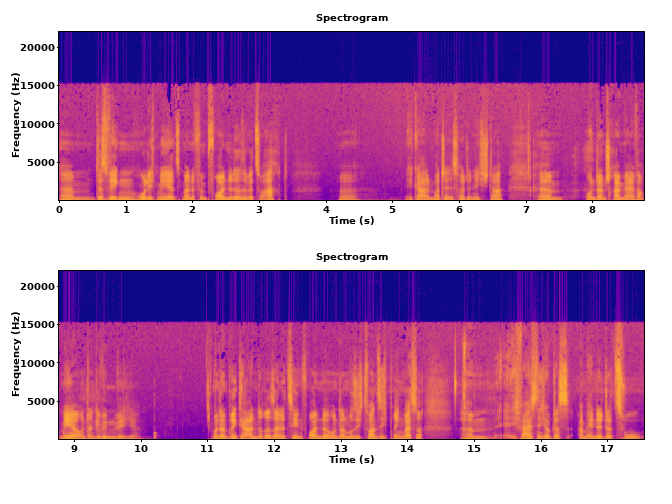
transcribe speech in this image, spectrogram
Ähm, deswegen hole ich mir jetzt meine fünf Freunde, dann sind wir zu acht. Äh, egal, Mathe ist heute nicht stark. Ähm, und dann schreiben wir einfach mehr und dann gewinnen wir hier. Und dann bringt der andere seine zehn Freunde und dann muss ich 20 bringen, weißt du? Ähm, ich weiß nicht, ob das am Ende dazu,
